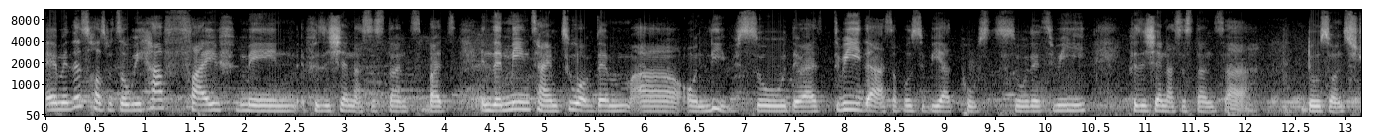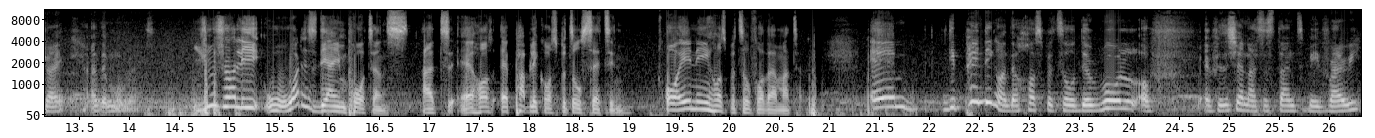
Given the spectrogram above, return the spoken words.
Um, in this hospital, we have five main physician assistants, but in the meantime, two of them are on leave. So there are three that are supposed to be at post. So the three physician assistants are those on strike at the moment. Usually, what is their importance at a, a public hospital setting? Or any hospital for that matter? Um, depending on the hospital, the role of a physician assistant may vary.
